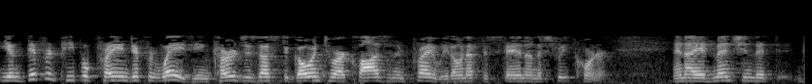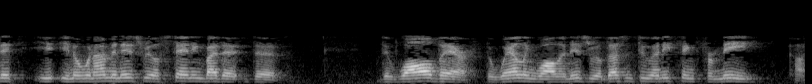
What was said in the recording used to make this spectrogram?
you know, different people pray in different ways. He encourages us to go into our closet and pray. We don't have to stand on a street corner. And I had mentioned that that you, you know, when I'm in Israel, standing by the the the wall there, the Wailing Wall in Israel, doesn't do anything for me uh,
